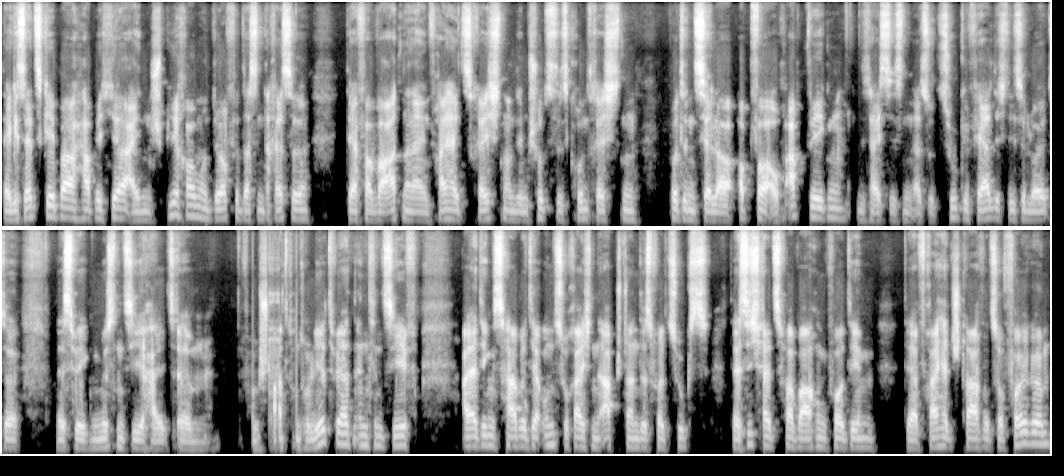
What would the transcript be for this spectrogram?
Der Gesetzgeber habe hier einen Spielraum und dürfe das Interesse der Verwahrten an einen Freiheitsrechten und dem Schutz des Grundrechten potenzieller Opfer auch abwägen. Das heißt, sie sind also zu gefährlich, diese Leute. Deswegen müssen sie halt ähm, vom Staat kontrolliert werden intensiv. Allerdings habe der unzureichende Abstand des Vollzugs der Sicherheitsverwahrung vor dem der Freiheitsstrafe zur Folge,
